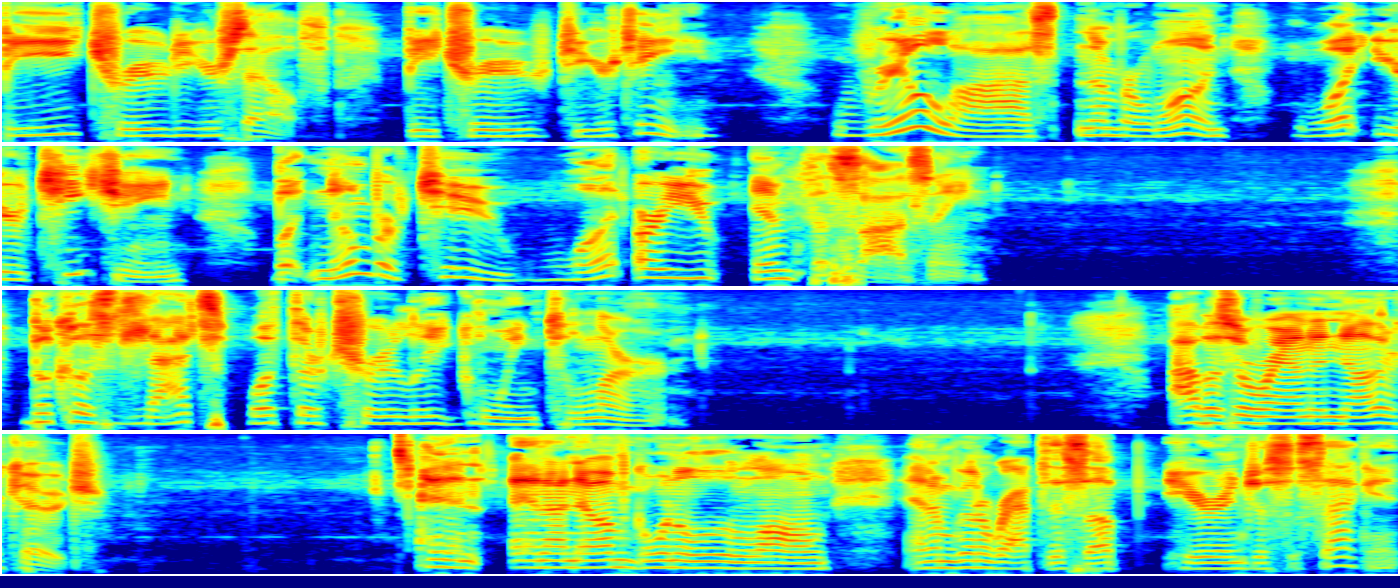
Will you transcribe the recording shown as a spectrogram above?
Be true to yourself, be true to your team. Realize, number one, what you're teaching, but number two, what are you emphasizing? because that's what they're truly going to learn. I was around another coach. And and I know I'm going a little long and I'm going to wrap this up here in just a second.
